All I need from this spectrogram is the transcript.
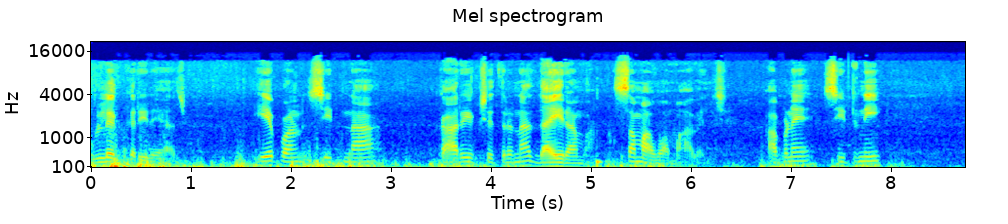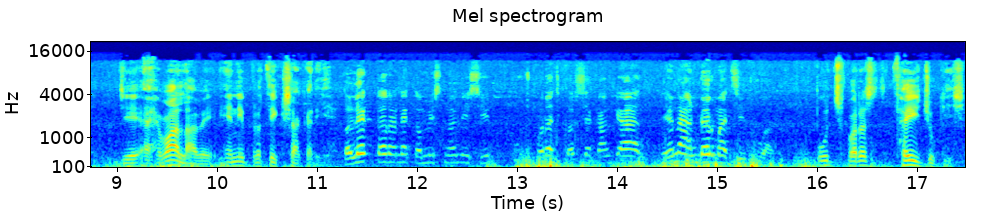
ઉલ્લેખ કરી રહ્યા છો એ પણ સીટના કાર્યક્ષેત્રના દાયરામાં સમાવવામાં આવેલ છે. આપણે સીટની જે અહેવાલ આવે એની પ્રતીક્ષા કરીએ. કલેક્ટર અને કમિશનરની સીટ પૂછપરછ કરશે કારણ કે આ એના અંડરમાં જ સીધું આવે પૂછપરછ થઈ ચૂકી છે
